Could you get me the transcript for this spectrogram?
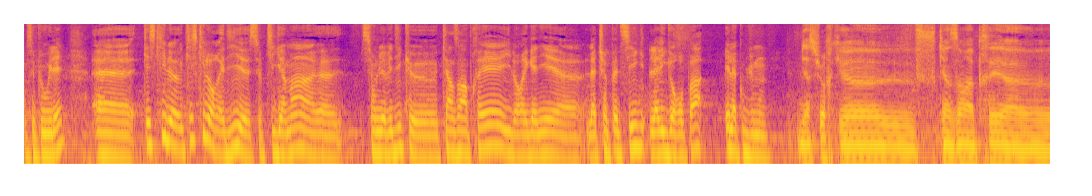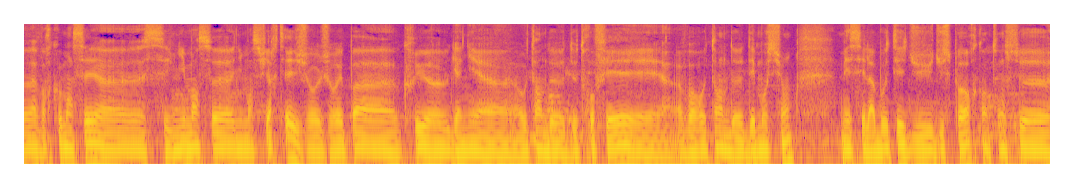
on sait plus où il est. Euh, qu'est-ce qu'il qu'est-ce qu'il aurait dit, euh, ce petit gamin, euh, si on lui avait dit que 15 ans après, il aurait gagné euh, la Champions League, la Ligue Europa et la Coupe du Monde? Bien sûr que euh, 15 ans après euh, avoir commencé, euh, c'est une immense, euh, une immense fierté. J'aurais pas cru euh, gagner euh, autant de, de trophées et avoir autant d'émotions. Mais c'est la beauté du, du sport quand on se,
